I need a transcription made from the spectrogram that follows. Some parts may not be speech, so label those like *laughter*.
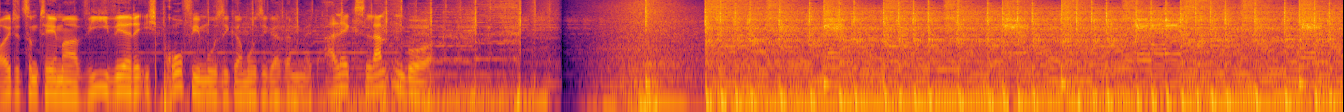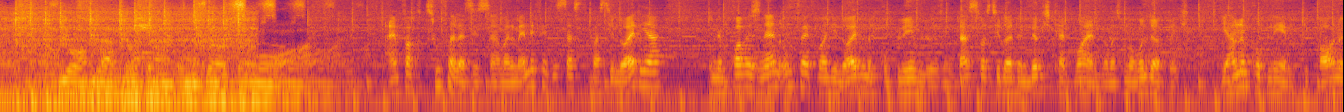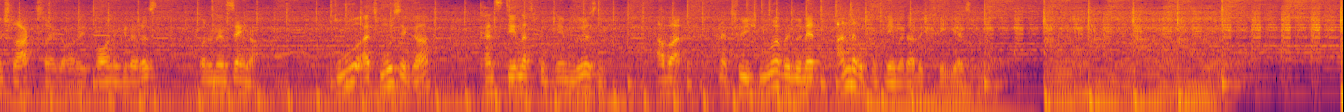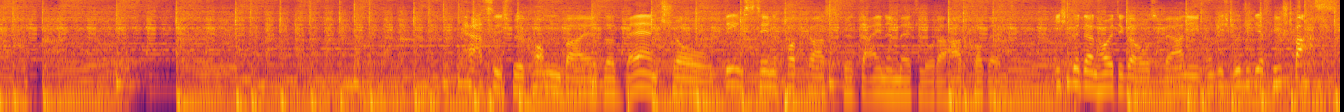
Heute zum Thema Wie werde ich Profimusiker, Musikerin mit Alex Landenburg. Einfach zuverlässig sein, weil im Endeffekt ist das, was die Leute ja in einem professionellen Umfeld wollen die Leute mit Problemen lösen. Das, was die Leute in Wirklichkeit wollen, wenn man es mal runterbricht. Die haben ein Problem, die brauchen einen Schlagzeuger oder die brauchen einen Gitarrist oder einen Sänger. Du als Musiker kannst denen das Problem lösen. Aber natürlich nur, wenn du nicht andere Probleme dadurch kreierst. Herzlich willkommen bei The Band Show, dem Szene-Podcast für deine Metal- oder Hardcore-Band. Ich bin dein heutiger Host Bernie und ich wünsche dir viel Spaß.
